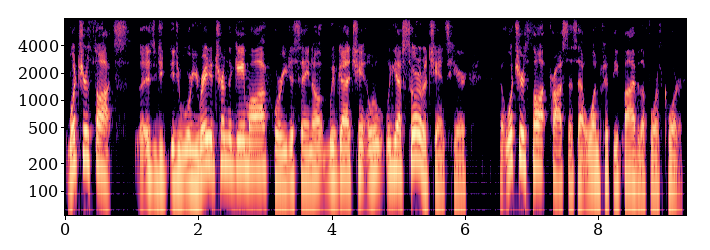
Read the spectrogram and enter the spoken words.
What's your thoughts? Did you, did you were you ready to turn the game off? Or Were you just saying, "No, we've got a chance. We have sort of a chance here"? But What's your thought process at one fifty five of the fourth quarter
